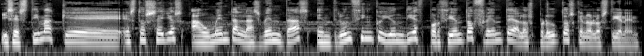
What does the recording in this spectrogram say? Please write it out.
y se estima que estos sellos aumentan las ventas entre un 5 y un 10% frente a los productos que no los tienen.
